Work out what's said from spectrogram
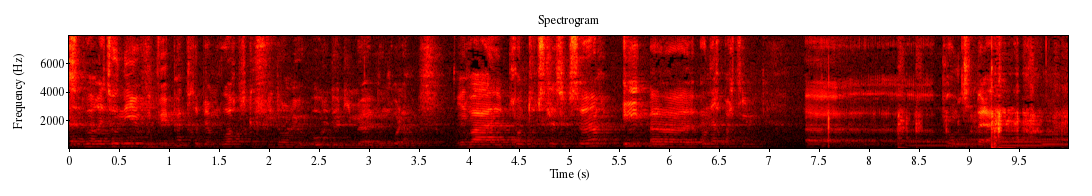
Ça doit résonner, vous ne devez pas très bien me voir parce que je suis dans le hall de l'immeuble, donc voilà. On va prendre tout de suite l'ascenseur et euh, on est reparti euh, pour une petite balade.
